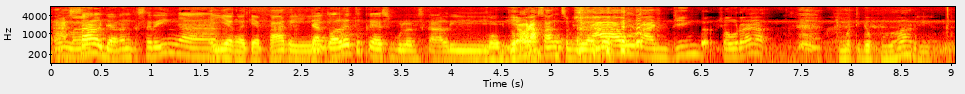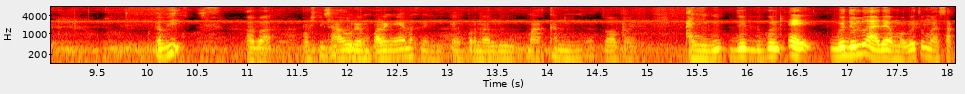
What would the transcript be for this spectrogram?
asal jangan keseringan. Iya nggak tiap hari. Jadwalnya tuh kayak sebulan sekali. Goblok. Perasaan sebulan. Sahur anjing, sahurnya cuma 30 hari. tapi apa? Pasti sahur yang paling enak yang, yang pernah lu makan atau apa ya? anjing gue dulu, gue- eh gue dulu ada sama gue tuh masak.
